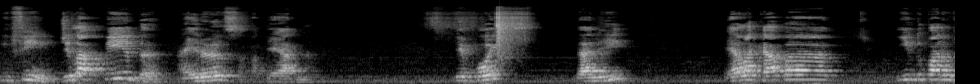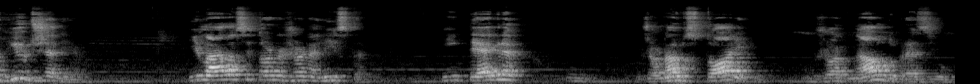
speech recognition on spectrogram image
Enfim, dilapida a herança paterna. Depois, dali, ela acaba indo para o Rio de Janeiro. E lá ela se torna jornalista e integra o jornal histórico, o Jornal do Brasil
